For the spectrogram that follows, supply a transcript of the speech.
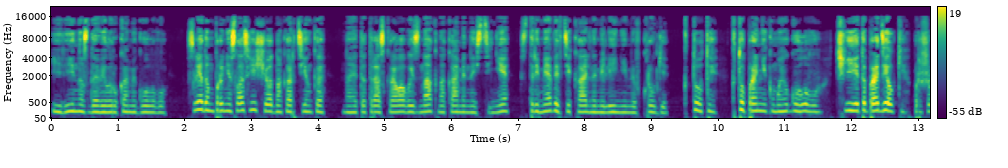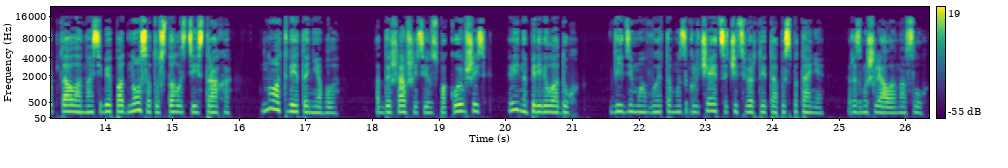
Ирина сдавила руками голову. Следом пронеслась еще одна картинка. На этот раз кровавый знак на каменной стене с тремя вертикальными линиями в круге. «Кто ты? Кто проник в мою голову? Чьи это проделки?» – прошептала она себе под нос от усталости и страха. Но ответа не было. Отдышавшись и успокоившись, Рина перевела дух. «Видимо, в этом и заключается четвертый этап испытания», — размышляла она вслух.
